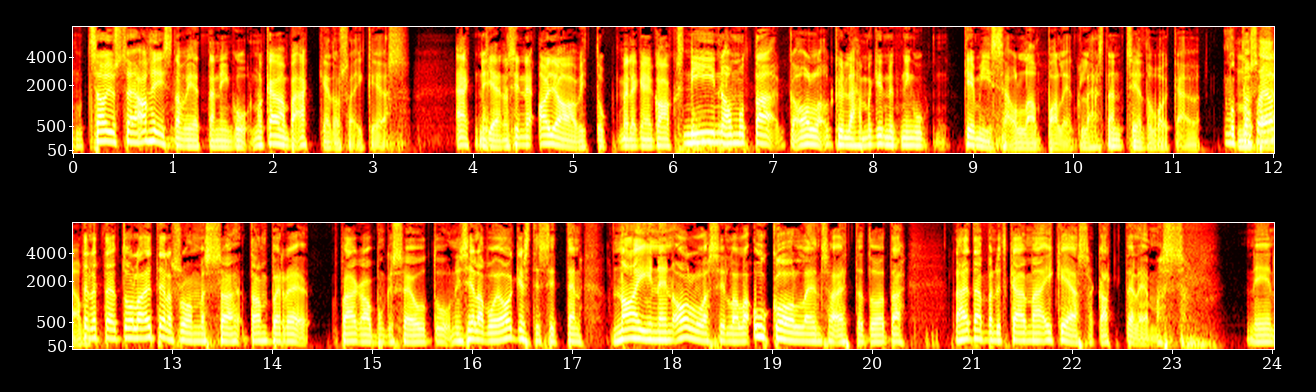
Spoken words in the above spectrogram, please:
Mutta se on just se ahistavi, että niinku, no käydäänpä äkkiä tuossa Ikeassa. Äkkiä, niin. no sinne ajaa vittu melkein kaksi Niin, tuntia. no, mutta olla, kyllähän mekin nyt niinku Kemissä ollaan paljon. Kyllähän sitä nyt sieltä voi käydä. Mutta jos ajattelet, että tuolla Etelä-Suomessa, Tampere, pääkaupunkiseutu, niin siellä voi oikeasti sitten nainen olla sillä lailla ukollensa, että tuota, lähdetäänpä nyt käymään Ikeassa kattelemassa. Niin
